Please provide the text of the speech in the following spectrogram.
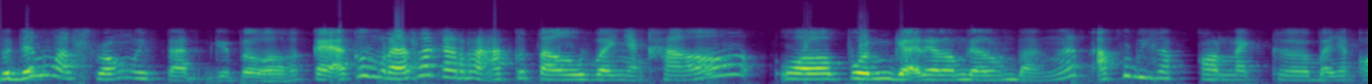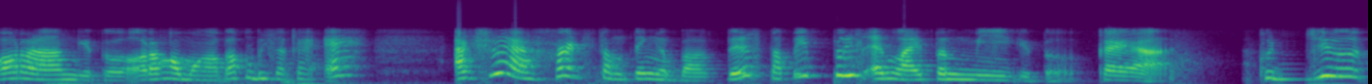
But then what's wrong with that gitu loh. Kayak aku merasa karena aku tahu banyak hal walaupun nggak dalam-dalam banget aku bisa connect ke banyak orang gitu loh. Orang ngomong apa aku bisa kayak eh actually I heard something about this tapi please enlighten me gitu. Kayak could you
